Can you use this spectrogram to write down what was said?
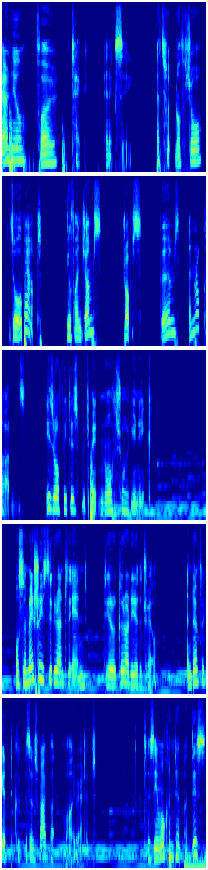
downhill, flow, tech, and XC. That's what North Shore is all about. You'll find jumps, drops, berms, and rock gardens. These are all features which make North Shore unique. Also, make sure you stick around to the end to get a good idea of the trail, and don't forget to click the subscribe button while you're at it. To see more content like this,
